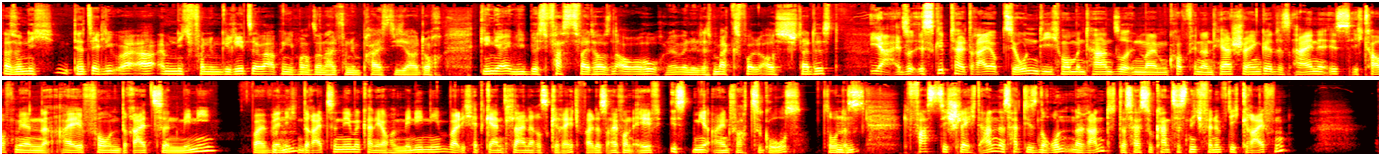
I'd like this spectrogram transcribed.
Also nicht tatsächlich äh, nicht von dem Gerät selber abhängig machen, sondern halt von dem Preis, die ja doch gehen ja irgendwie bis fast 2000 Euro hoch, ne? wenn du das Max voll ausstattest. Ja, also es gibt halt drei Optionen, die ich momentan so in meinem Kopf hin und her schwenke. Das eine ist, ich kaufe mir ein iPhone 13 Mini, weil wenn Mhm. ich ein 13 nehme, kann ich auch ein Mini nehmen, weil ich hätte gern ein kleineres Gerät, weil das iPhone 11 ist mir einfach zu groß. So, Mhm. das fasst sich schlecht an. Es hat diesen runden Rand, das heißt, du kannst es nicht vernünftig greifen,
